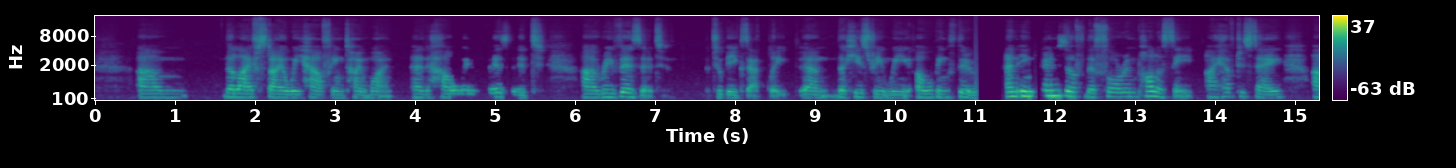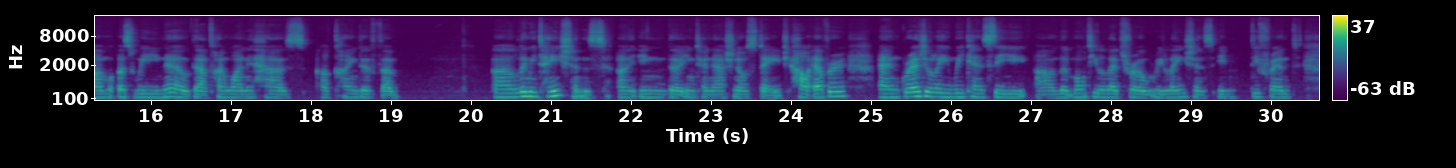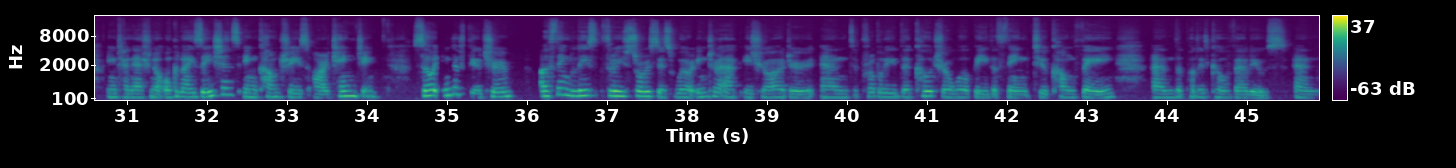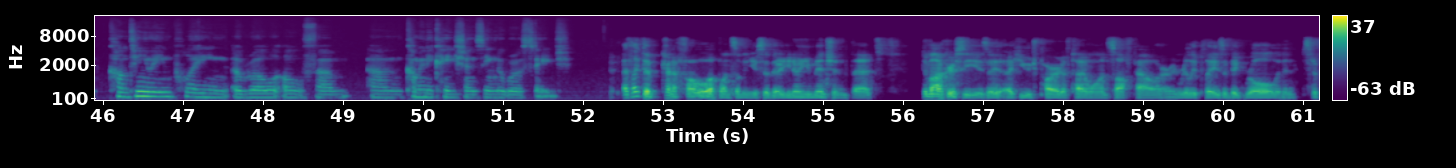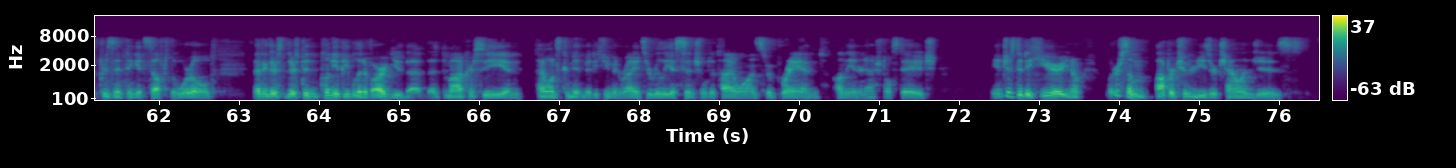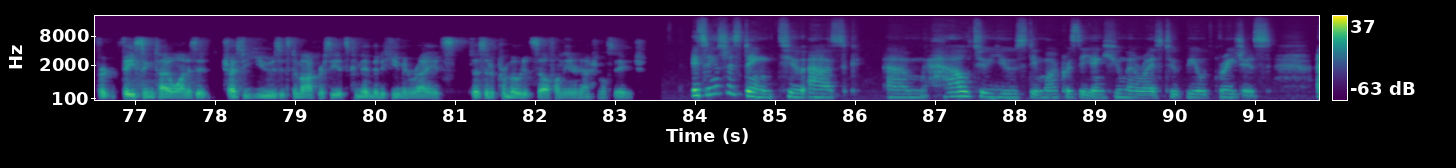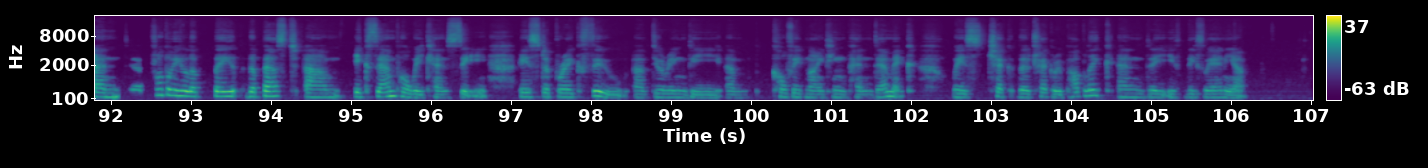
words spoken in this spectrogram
um, the lifestyle we have in Taiwan and how we visit, uh, revisit to be exactly, um, the history we all been through. And in terms of the foreign policy, I have to say, um, as we know, that Taiwan has a kind of uh, uh, limitations uh, in the international stage. However, and gradually we can see uh, the multilateral relations in different international organizations in countries are changing. So in the future, I think these three sources will interact each other, and probably the culture will be the thing to convey and the political values and continuing playing a role of um, um, communications in the world stage. I'd like to kind of follow up on something you said there. You know, you mentioned that democracy is a, a huge part of Taiwan's soft power and really plays a big role in sort of presenting itself to the world. I think there's there's been plenty of people that have argued that that democracy and Taiwan's commitment to human rights are really essential to Taiwan's sort of brand on the international stage. Interested to hear, you know, what are some opportunities or challenges for facing Taiwan as it tries to use its democracy, its commitment to human rights to sort of promote itself on the international stage? It's interesting to ask um, how to use democracy and human rights to build bridges. And uh, probably the, ba- the best um, example we can see is the breakthrough uh, during the um, COVID 19 pandemic with Czech, the Czech Republic and the Lithuania.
